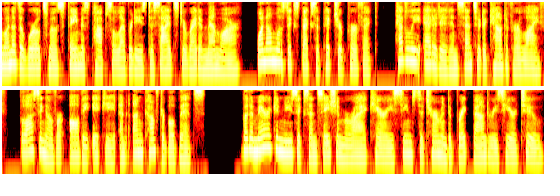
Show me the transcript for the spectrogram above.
one of the world's most famous pop celebrities decides to write a memoir, one almost expects a picture perfect, heavily edited and censored account of her life, glossing over all the icky and uncomfortable bits. But American music sensation Mariah Carey seems determined to break boundaries here too,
